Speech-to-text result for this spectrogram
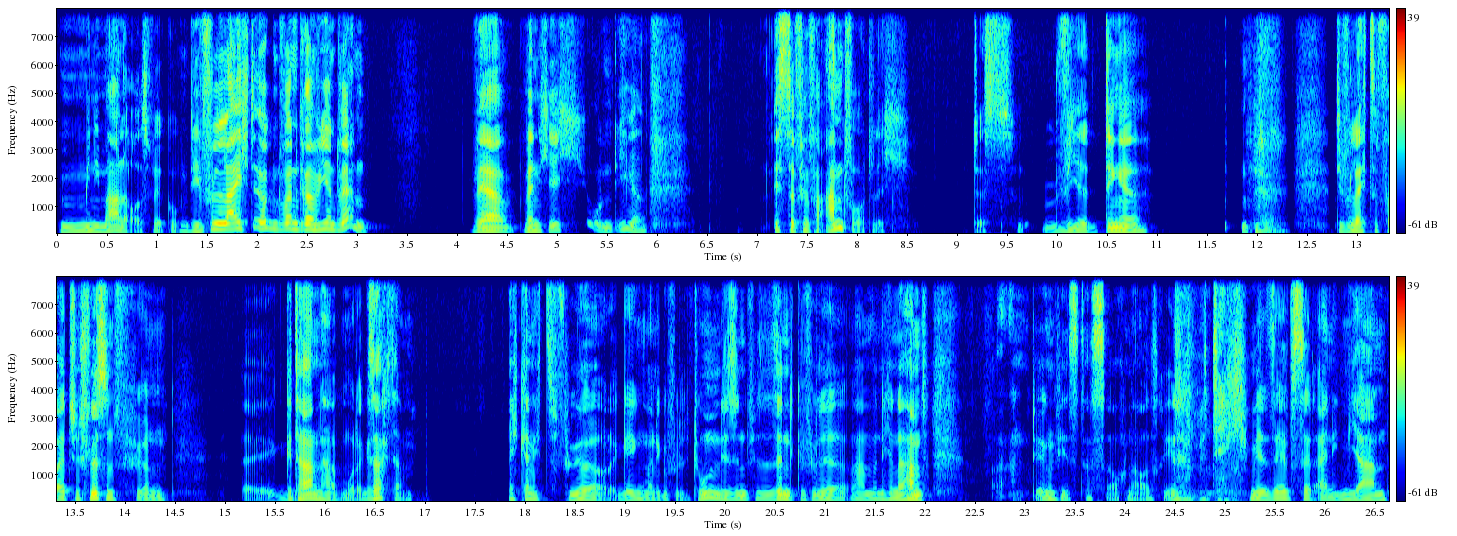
minimale Auswirkungen, die vielleicht irgendwann gravierend werden. Wer, wenn nicht ich und ihr, ist dafür verantwortlich, dass wir Dinge die vielleicht zu falschen Schlüssen führen, äh, getan haben oder gesagt haben. Ich kann nichts für oder gegen meine Gefühle tun, die sind, wie sie sind. Gefühle haben wir nicht in der Hand. Irgendwie ist das auch eine Ausrede, mit der ich mir selbst seit einigen Jahren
